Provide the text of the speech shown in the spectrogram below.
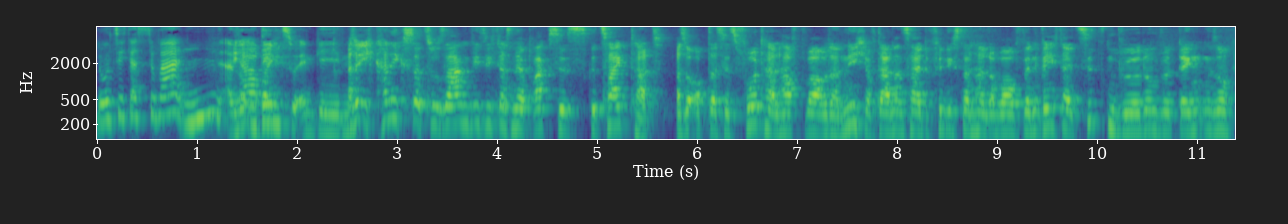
Lohnt sich das zu warten? Also Mhm, Ja, um dem ich- zu entgehen. Also ich kann nichts dazu sagen, wie sich das in der Praxis gezeigt hat. Also ob das jetzt vorteilhaft war oder nicht. Auf der anderen Seite finde ich es dann halt aber auch, wenn, wenn ich da jetzt sitzen würde und würde denken so,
